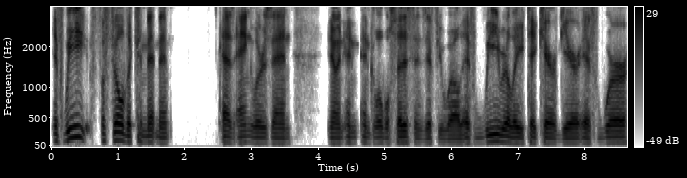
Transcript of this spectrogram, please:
if we fulfill the commitment as anglers and you know, and, and, and global citizens, if you will, if we really take care of gear, if we're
